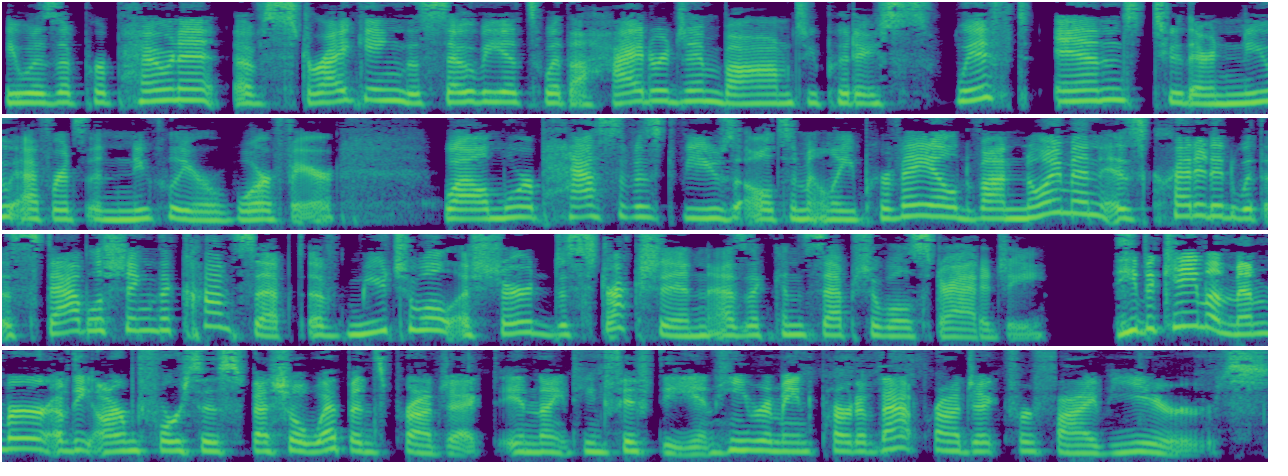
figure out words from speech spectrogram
He was a proponent of striking the Soviets with a hydrogen bomb to put a swift end to their new efforts in nuclear warfare. While more pacifist views ultimately prevailed, von Neumann is credited with establishing the concept of mutual assured destruction as a conceptual strategy. He became a member of the Armed Forces Special Weapons Project in 1950, and he remained part of that project for five years.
